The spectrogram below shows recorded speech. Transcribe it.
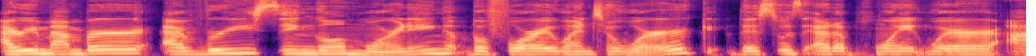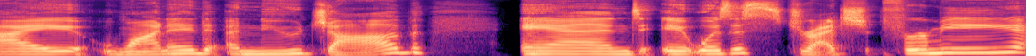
I remember every single morning before I went to work, this was at a point where I wanted a new job and it was a stretch for me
